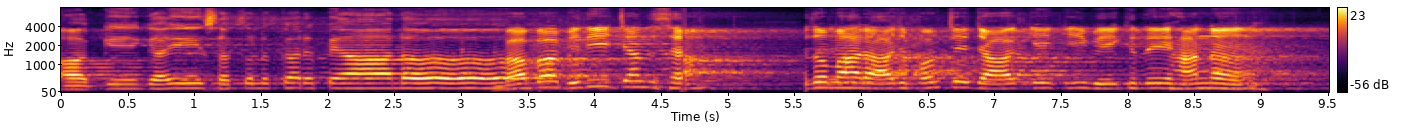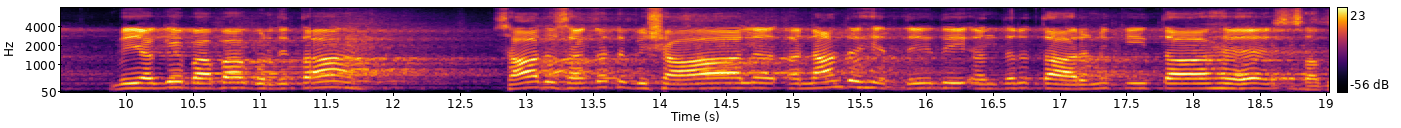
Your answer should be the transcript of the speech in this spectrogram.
ਆਗੇ ਗਈ ਸਕਲ ਕਰ ਪਿਆਨ। ਬਾਬਾ ਬਿਧੀ ਚੰਦ ਸਾਹਿਬ ਜਦੋਂ ਮਹਾਰਾਜ ਪਹੁੰਚੇ ਜਾ ਕੇ ਕੀ ਵੇਖਦੇ ਹਨ? ਵੀ ਅੱਗੇ ਬਾਬਾ ਗੁਰਦਿੱਤਾ ਸਾਧ ਸੰਗਤ ਵਿਸ਼ਾਲ ਆਨੰਦ ਹਿਰਦੇ ਦੇ ਅੰਦਰ ਧਾਰਨ ਕੀਤਾ ਹੈ। ਸਭ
